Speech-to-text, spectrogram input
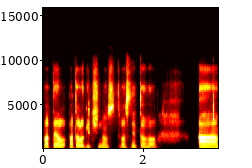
patol, patologičnost vlastně toho. A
